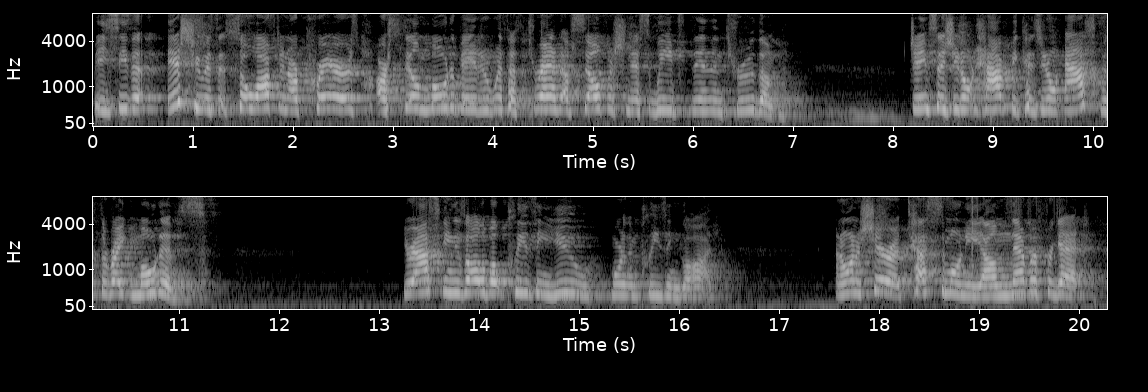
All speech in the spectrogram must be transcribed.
But you see the issue is that so often our prayers are still motivated with a thread of selfishness weaved in and through them. James says you don't have because you don't ask with the right motives. Your asking is all about pleasing you more than pleasing God. And I want to share a testimony I'll never forget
